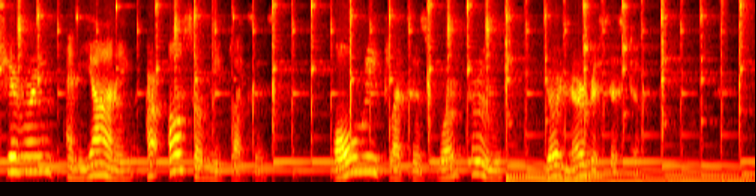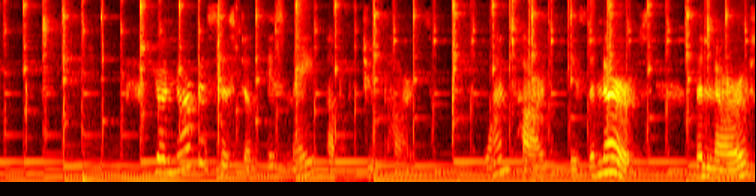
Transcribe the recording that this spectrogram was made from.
Shivering and yawning are also reflexes. All reflexes work through your nervous system. Your nervous system is made up of two parts. One part is the nerves. The nerves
